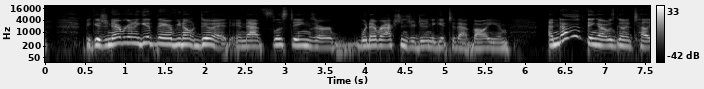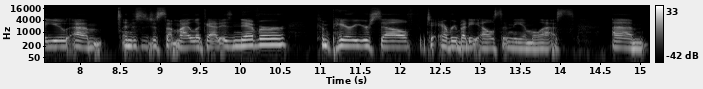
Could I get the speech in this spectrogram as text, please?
because you're never going to get there if you don't do it. And that's listings or whatever actions you're doing to get to that volume. Another thing I was going to tell you, um, and this is just something I look at, is never compare yourself to everybody else in the MLS. Um,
